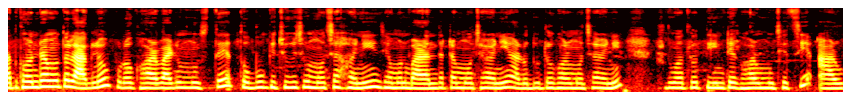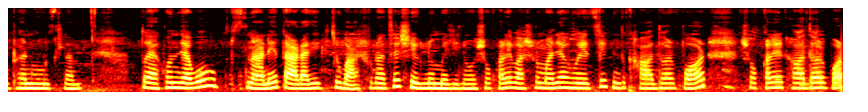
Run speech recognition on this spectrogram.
আধ ঘণ্টার মতো লাগল পুরো ঘর বাড়ি মুছতে, তবু কিছু কিছু মোছা হয়নি, যেমন বারান্দাটা মোছা হয়নি আরও দুটো ঘর মোছা হয়নি, শুধুমাত্র তিনটে ঘর মুছেছি আর উঠান মুছলাম। তো এখন যাব স্নানে। তার আগে কিছু বাসন আছে, সেগুলো মেজে নেব। সকালে বাসন মাজা হয়েছে, কিন্তু খাওয়া দাওয়ার পর, সকালের খাওয়া দাওয়ার পর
